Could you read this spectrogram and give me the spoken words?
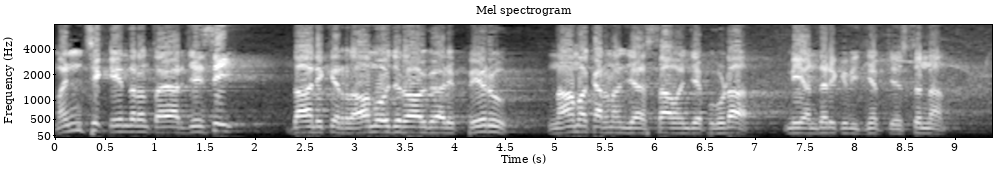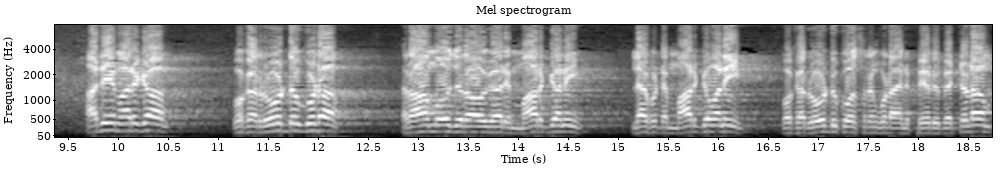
మంచి కేంద్రం తయారు చేసి దానికి రామోజీరావు గారి పేరు నామకరణం చేస్తామని చెప్పి కూడా మీ అందరికీ విజ్ఞప్తి చేస్తున్నాం. అదే మరిగా ఒక రోడ్డు కూడా రామోజీరావు గారి మార్గని లేకుంటే మార్గమని ఒక రోడ్డు కోసం కూడా ఆయన పేరు పెట్టడం.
